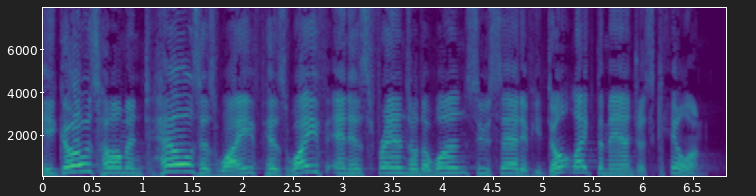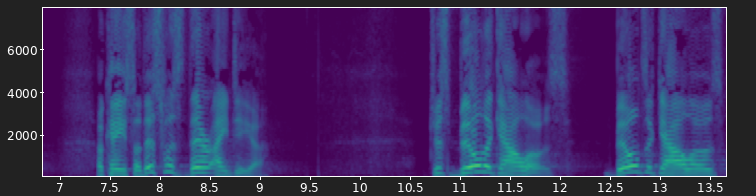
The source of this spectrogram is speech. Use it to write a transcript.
He goes home and tells his wife, his wife and his friends are the ones who said, if you don't like the man, just kill him. Okay, so this was their idea. Just build a gallows. Builds a gallows,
